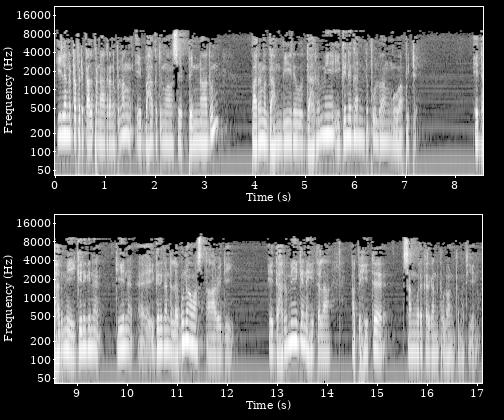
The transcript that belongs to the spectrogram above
ඊළඟට අපිට කල්පනා කරන්න පුළුවන් ඒ භාගතුන් වහන්සේ පෙන්වා දුන් පරම ගම්බීර වූ ධර්මයේ ඉගෙන ගන්න පුළුවන් වූ අපිට ඒ ධර්මයේ ඉගෙනගෙන තියෙන ඉගෙන ගන්න ලැබුණ අවස්ථාවේදී ඒ ධර්මයේ ගැන හිතලා අපේ හිත සංවර කරගන්න පුළුවන්කම තියෙනවා.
